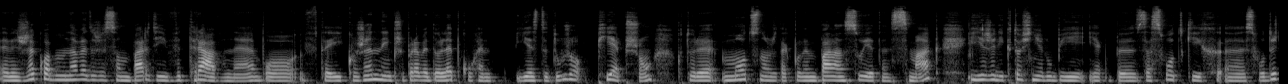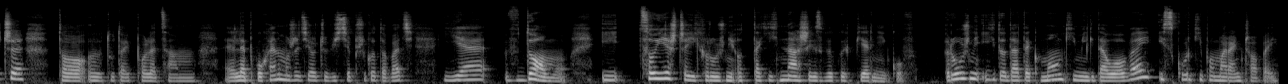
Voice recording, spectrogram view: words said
E, rzekłabym nawet, że są bardziej wytrawne, bo w tej korzennej przyprawie do lepkuchen jest dużo pieprzu, który mocno, że tak powiem, balansuje ten smak. I jeżeli ktoś nie lubi jakby za słodkich e, słodyczy, to e, tutaj polecam lepkuchen. Możecie oczywiście przygotować je w domu. I co jeszcze ich różni od takich naszych zwykłych pierników? Różni ich dodatek mąki migdałowej i skórki pomarańczowej.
